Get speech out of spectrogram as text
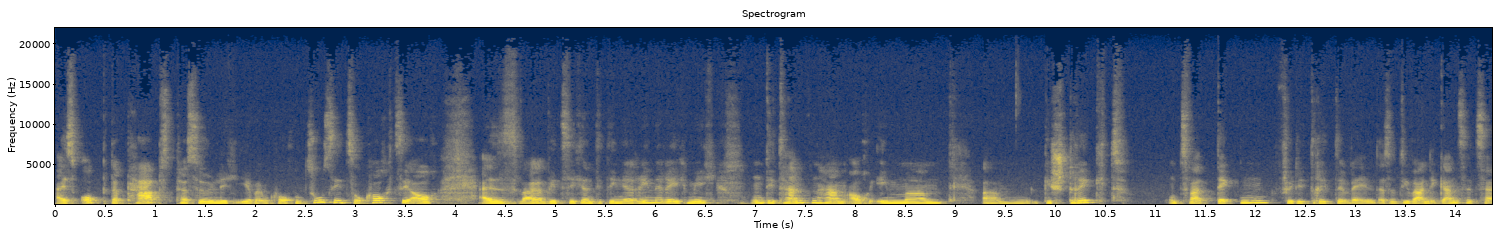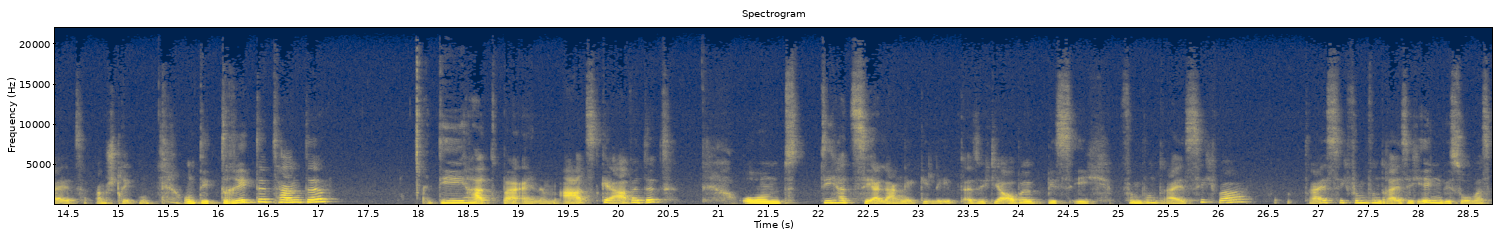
als ob der Papst persönlich ihr beim Kochen zusieht. So kocht sie auch. Also es war witzig, an die Dinge erinnere ich mich. Und die Tanten haben auch immer ähm, gestrickt und zwar Decken für die dritte Welt. Also die waren die ganze Zeit am Stricken. Und die dritte Tante, die hat bei einem Arzt gearbeitet und die hat sehr lange gelebt. Also ich glaube, bis ich 35 war, 30, 35, irgendwie sowas.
